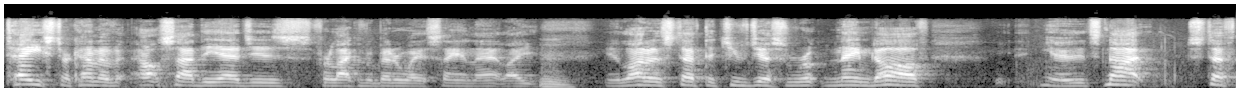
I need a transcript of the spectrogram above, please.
taste are kind of outside the edges, for lack of a better way of saying that. Like Hmm. you know, a lot of the stuff that you've just named off, you know, it's not stuff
